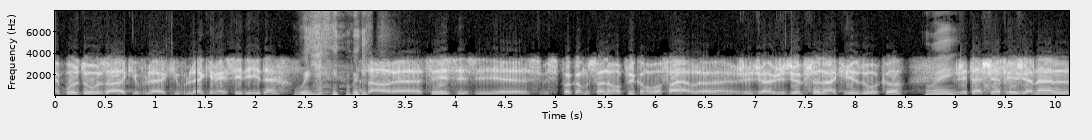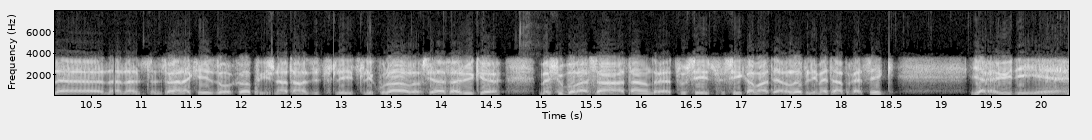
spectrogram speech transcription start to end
un bulldozer qui voulait qui voulait grincer des dents. Oui, oui. Alors, euh, tu sais, c'est, c'est, euh, c'est- pas comme ça non plus qu'on va faire. Là. J'ai, déjà, j'ai déjà vu ça dans la crise d'Oka. Oui. J'étais chef régional euh, dans, dans- durant la crise d'Oka, puis j'ai entendu toutes les, toutes les couleurs. Là. S'il a fallu que M. Bourassa entende euh, tous ces, tous ces commentaires-là puis les mettre en pratique, il y aurait eu des, euh,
